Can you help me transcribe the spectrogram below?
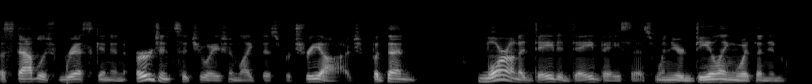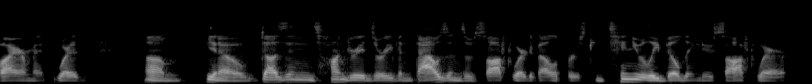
establish risk in an urgent situation like this for triage, but then more on a day-to-day basis when you're dealing with an environment where um, you know dozens hundreds or even thousands of software developers continually building new software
